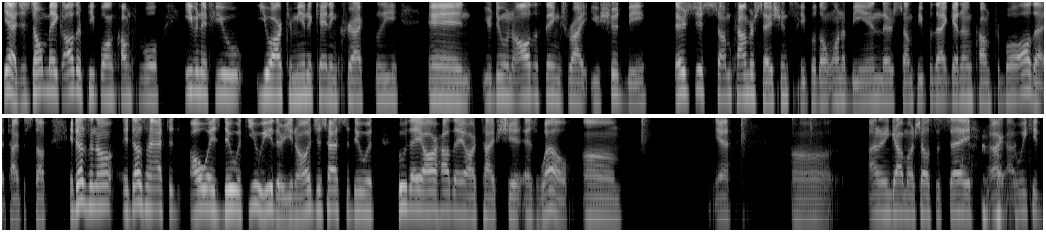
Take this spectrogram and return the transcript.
yeah just don't make other people uncomfortable even if you you are communicating correctly and you're doing all the things right you should be. There's just some conversations people don't want to be in. There's some people that get uncomfortable all that type of stuff. It doesn't it doesn't have to always do with you either you know? It just has to do with who they are how they are type shit as well. Um yeah. Uh i even got much else to say. I, I we could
